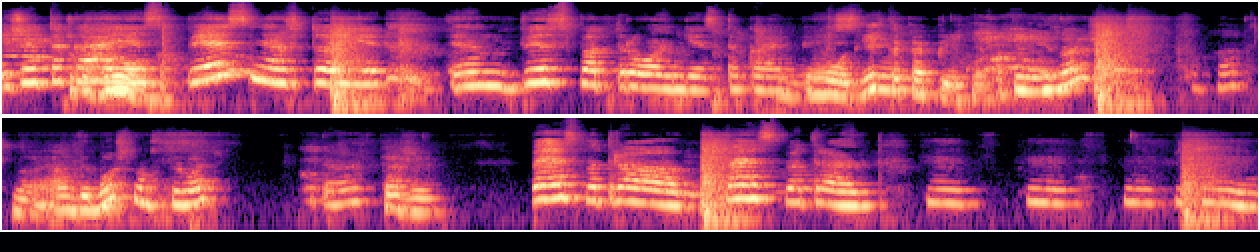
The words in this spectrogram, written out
Еще такая громко. есть песня, что и, эм, без патрон есть такая песня. Вот, є така пісня. А ти її знаєш? Ага, Знаю. А ти можеш нам співати? да. Кажи. Без патрон, без патрон. М, м, м, м.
